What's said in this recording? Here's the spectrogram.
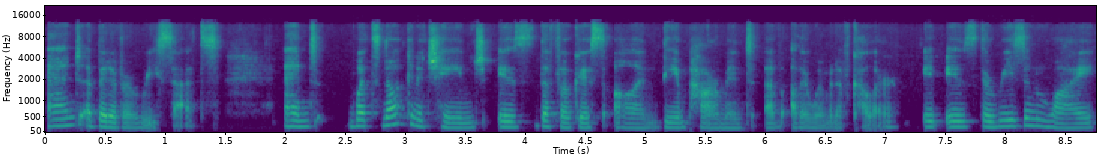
and a bit of a reset. And what's not going to change is the focus on the empowerment of other women of color. It is the reason why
